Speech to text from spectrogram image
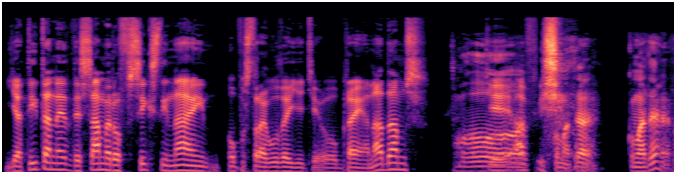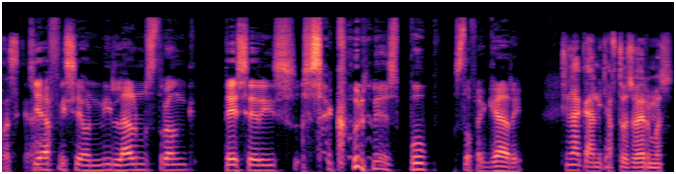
γιατί ήταν The Summer of 69 όπως τραγούδαγε και ο Brian Adams Ω, Και άφησε- Κομματάρα. Κομματάρα βασικά. και άφησε ο Neil Armstrong τέσσερις σακούλες πουπ στο φεγγάρι. Τι να κάνει κι αυτός ο έρμος;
